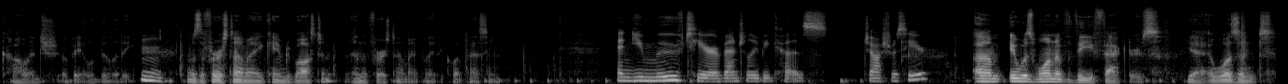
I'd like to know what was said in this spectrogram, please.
college availability. Mm. That was the first time I came to Boston, and the first time I played at Club Passim. And you moved here eventually because Josh was here? Um, it was one of the factors. Yeah, it wasn't.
